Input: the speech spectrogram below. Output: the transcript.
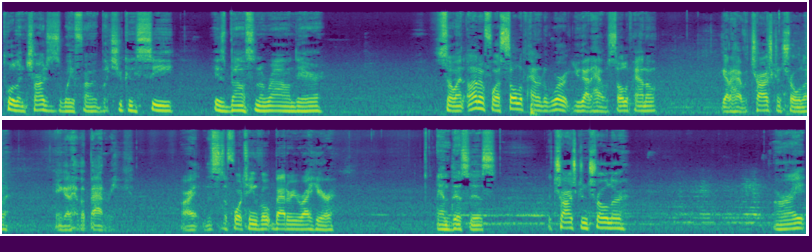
pulling charges away from it. But you can see it's bouncing around there. So in order for a solar panel to work, you got to have a solar panel, you got to have a charge controller, and you got to have a battery. All right, this is a 14 volt battery right here, and this is the charge controller. All right.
